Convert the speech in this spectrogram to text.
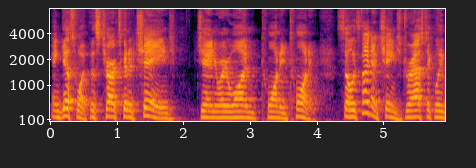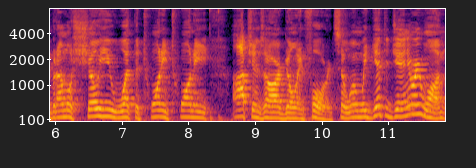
And guess what? This chart's going to change January 1, 2020. So it's not going to change drastically, but I'm going to show you what the 2020 options are going forward. So when we get to January 1,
